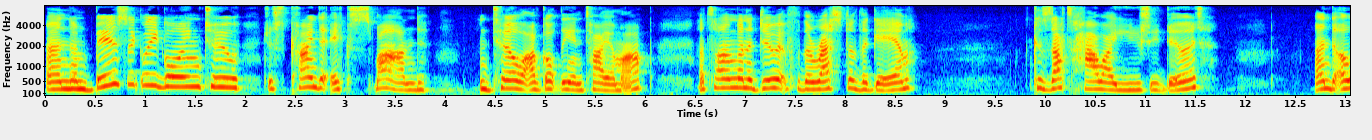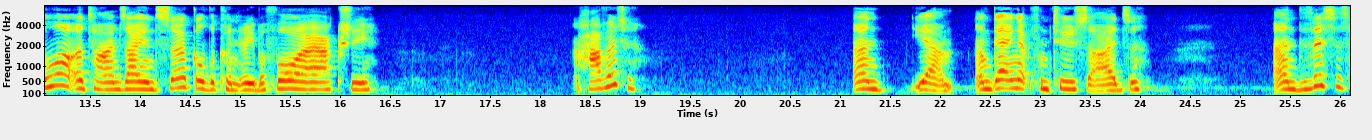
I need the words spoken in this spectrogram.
And I'm basically going to just kind of expand until I've got the entire map. That's how I'm going to do it for the rest of the game. Because that's how I usually do it. And a lot of times I encircle the country before I actually have it. And yeah, I'm getting it from two sides. And this is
